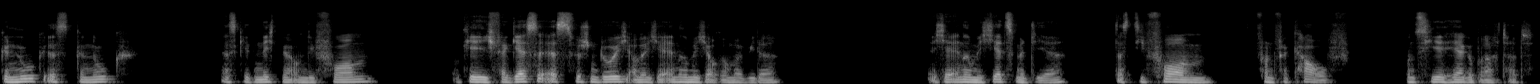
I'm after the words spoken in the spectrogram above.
genug ist genug. Es geht nicht mehr um die Form. Okay, ich vergesse es zwischendurch, aber ich erinnere mich auch immer wieder. Ich erinnere mich jetzt mit dir, dass die Form von Verkauf uns hierher gebracht hat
